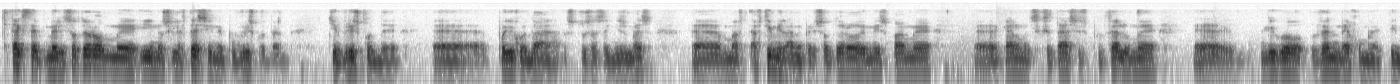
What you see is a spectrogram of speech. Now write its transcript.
κοιτάξτε περισσότερο με, οι νοσηλευτές είναι που βρίσκονταν και βρίσκονται ε, πολύ κοντά στους ασθενείς μας. Ε, αυτοί μιλάνε περισσότερο, εμείς πάμε, ε, κάνουμε τις εξετάσεις που θέλουμε, λίγο δεν έχουμε την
